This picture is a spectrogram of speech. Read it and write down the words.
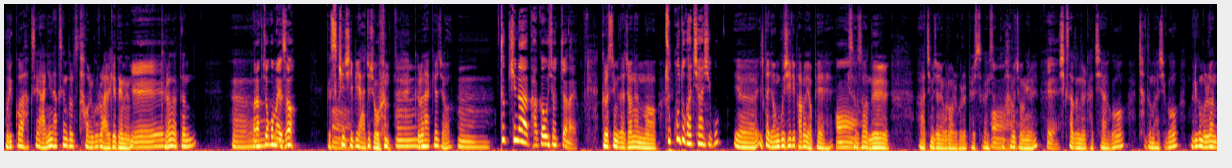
우리과 학생 아닌 학생들도 다 얼굴을 알게 되는 예. 그런 어떤 어, 워낙 조그마해서 그 스킨십이 어. 아주 좋은 음. 그런 학교죠. 음. 특히나 가까우셨잖아요. 그렇습니다. 저는 뭐 축구도 같이 하시고 예, 일단 연구실이 바로 옆에 어. 있어서 늘 아침 저녁으로 얼굴을 뵐 수가 있었고 어. 하루 종일 예. 식사도 늘 같이 하고 차도 마시고 그리고 물론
